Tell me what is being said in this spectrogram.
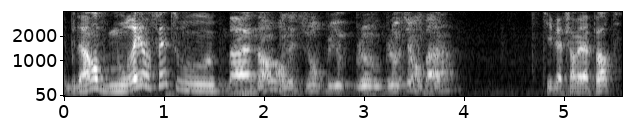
Au bout d'un moment, vous mourrez en fait ou? Bah non, on est toujours blo- blo- bloqué en bas là. Qui va fermer la porte?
